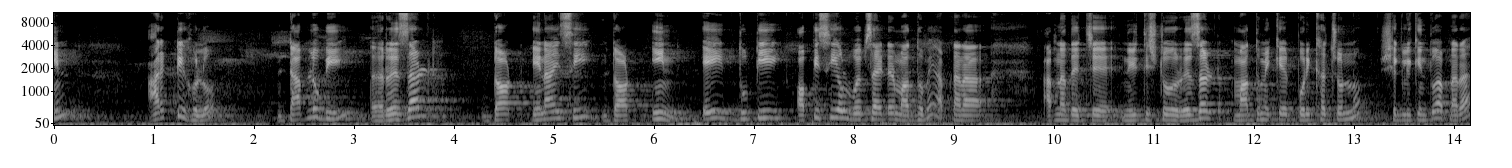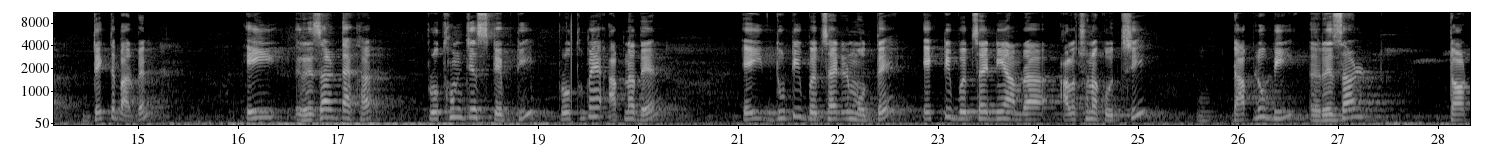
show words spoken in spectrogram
in আরেকটি হলো WB result dot NIC dot in এই দুটি অফিসিয়াল ওয়েবসাইটের মাধ্যমে আপনারা আপনাদের যে নির্দিষ্ট রেজাল্ট মাধ্যমিকের পরীক্ষার জন্য, সেগুলি কিন্তু আপনারা দেখতে পারবেন। এই রেজাল্ট দেখার প্রথম যে স্টেপটি প্রথমে আপনাদের এই দুটি ওয়েবসাইটের মধ্যে একটি ওয়েবসাইট নিয়ে আমরা আলোচনা করছি W B result dot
